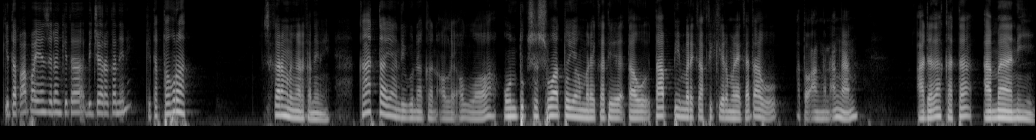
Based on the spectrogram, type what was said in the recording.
Kitab apa yang sedang kita bicarakan ini? Kitab Taurat. Sekarang dengarkan ini. Kata yang digunakan oleh Allah untuk sesuatu yang mereka tidak tahu tapi mereka pikir mereka tahu atau angan-angan adalah kata amani.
